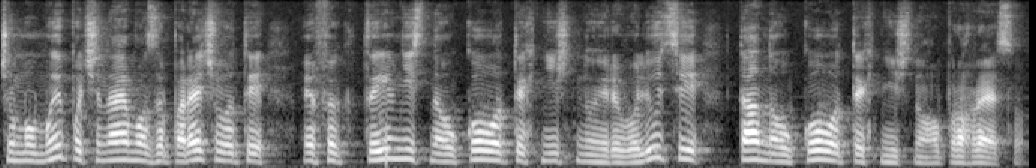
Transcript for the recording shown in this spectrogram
Чому ми починаємо заперечувати ефективність науково-технічної революції та науково-технічного прогресу?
